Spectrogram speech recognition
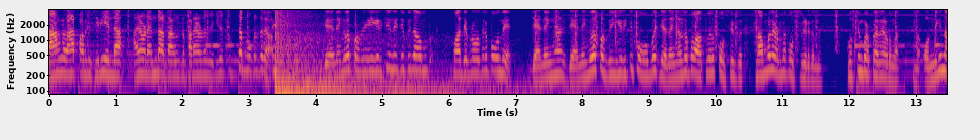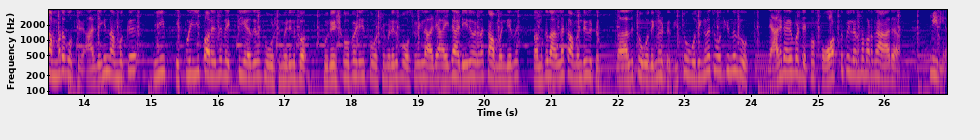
താങ്കൾ ആ പറഞ്ഞു ശരിയല്ല. അതിനോട് എന്താ താങ്കൾക്ക് പറയാനുള്ളത്? ജനങ്ങളെ പ്രതിനിധീകരിച്ചില്ലേ മാധ്യമപ്രവർത്തനം പോകുന്നേ. ജനങ്ങൾ ജനങ്ങളെ പ്രതികരിച്ച് പോകുമ്പോൾ ജനങ്ങളുടെ ഭാഗത്തു നിന്ന് ക്വസ്റ്റ്യൻ എടുത്ത് നമ്മൾ എവിടെ ക്വസ്റ്റ്യൻ എടുക്കുന്നത് ക്വസ്റ്റ്യൻ പ്രിപ്പയർ എവിടെ ഒന്നെങ്കിൽ നമ്മുടെ ക്വസ്റ്റ്യൻ അല്ലെങ്കിൽ നമുക്ക് ഈ ഇപ്പൊ ഈ പറയുന്ന വ്യക്തി ഏതെങ്കിലും സോഷ്യൽ മീഡിയയിൽ ഇപ്പോൾ സുരേഷ് ഗോപി സോഷ്യൽ മീഡിയയിൽ പോസ്റ്റ് ഉണ്ടെങ്കിൽ അടി അതിന്റെ അടിയിൽ വരുന്ന നിന്ന് നമുക്ക് നല്ല കമന്റ് കിട്ടും. നല്ല ചോദ്യങ്ങൾ കിട്ടും ഈ ചോദ്യങ്ങളെ ചോദിക്കുന്നുള്ളൂ. ഞാൻ കാര്യം പറ്റേ ഇപ്പൊ ഫോർത്ത് പില്ലർ എന്ന് പറഞ്ഞ ആരാ? മീഡിയ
